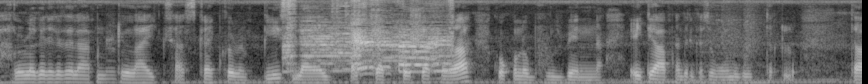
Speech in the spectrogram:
ভালো লাগে থাকে, তাহলে আপনারা লাইক সাবস্ক্রাইব করবেন। প্লিজ লাইক সাবস্ক্রাইব করতে আপনারা কখনো ভুলবেন না। এইটা আপনাদের কাছে অনুরোধ থাকল। তা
